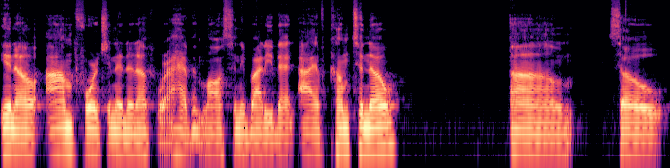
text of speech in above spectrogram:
you know, I'm fortunate enough where I haven't lost anybody that I have come to know. Um, so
